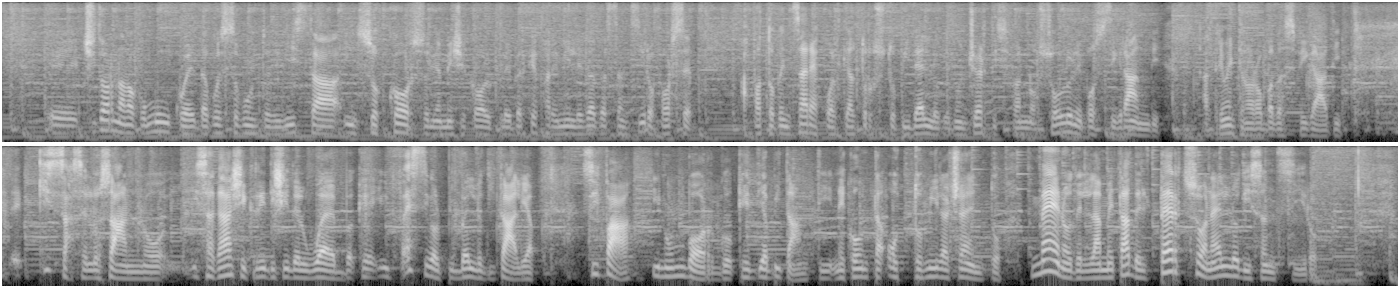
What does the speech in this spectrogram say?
E ci tornano comunque da questo punto di vista in soccorso gli amici Coldplay perché fare mille date a San Siro forse ha fatto pensare a qualche altro stupidello che i concerti si fanno solo nei posti grandi, altrimenti è una roba da sfigati. E chissà se lo sanno i sagaci critici del web che il festival più bello d'Italia si fa in un borgo che di abitanti ne conta 8100, meno della metà del terzo anello di San Siro.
